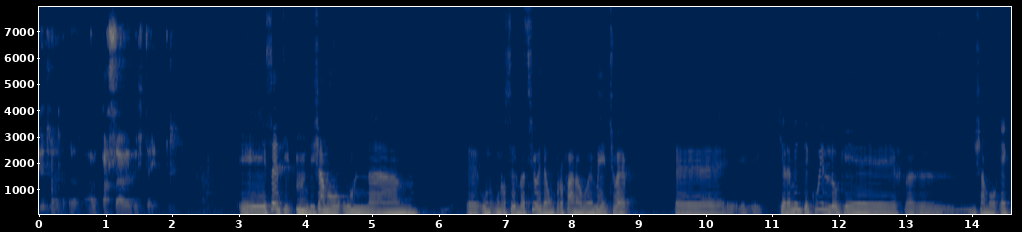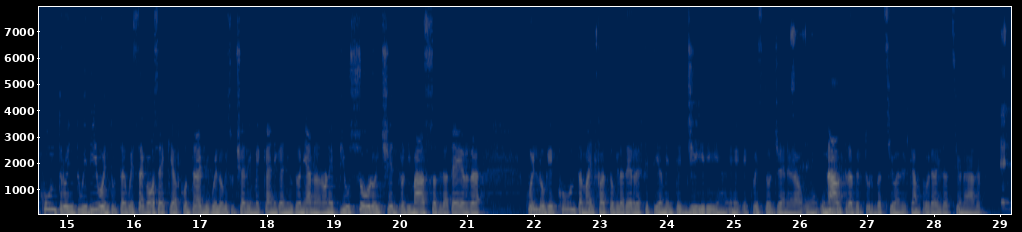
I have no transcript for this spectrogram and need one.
eh, al passare del tempo. E, senti, diciamo un, eh, un, un'osservazione da un profano come me, cioè eh, chiaramente quello che eh, diciamo, è controintuitivo in tutta questa cosa è che al contrario di quello che succede in meccanica newtoniana non è più solo il centro di massa della Terra quello che conta, ma il fatto che la Terra effettivamente giri e, e questo genera un, un'altra perturbazione del campo gravitazionale. Eh,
